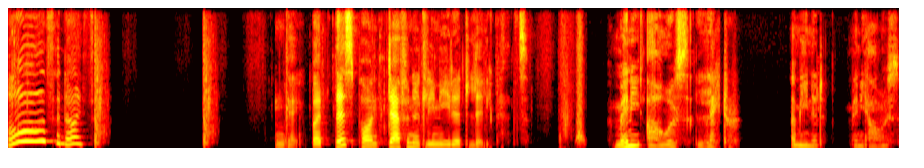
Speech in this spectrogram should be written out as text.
oh, so nice. Okay, but this pond definitely needed lily pads. Many hours later. I mean it, many hours.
